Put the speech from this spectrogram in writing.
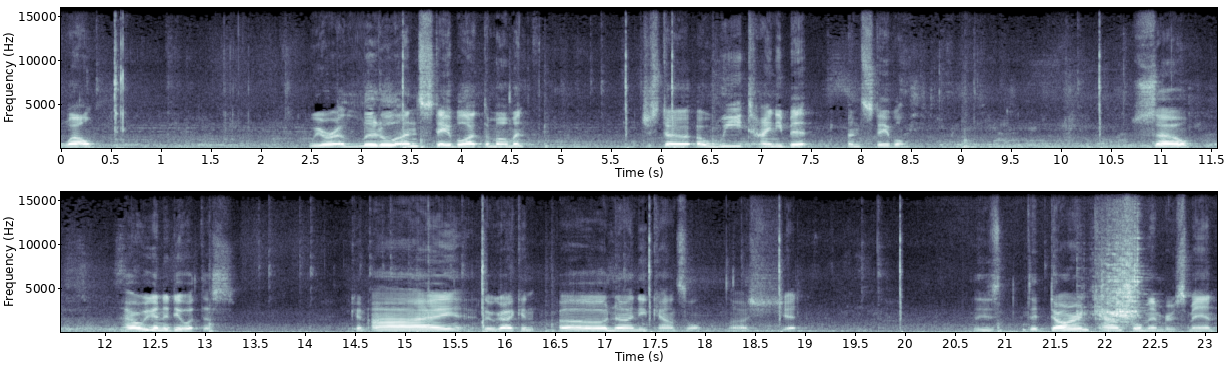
Well. We are a little unstable at the moment. Just a, a wee tiny bit unstable. So, how are we to deal with this? Can I... There we go, I can... Oh, no, I need council. Oh, shit. These... The darn council members, man.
